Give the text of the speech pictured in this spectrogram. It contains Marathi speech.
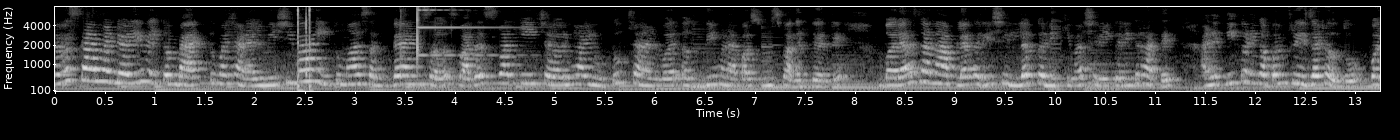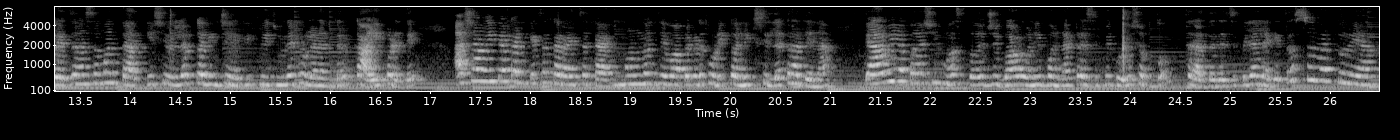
नमस्कार मंडळी welcome back to my channel मी शिवानी. तुम्हा सगळ्यांचं स्वागत किचन ह्या यूट्यूब चॅनलवर अगदी मनापासून स्वागत करते. बऱ्याच जण आपल्या घरी शिल्लक कणिक किंवा शिळी कणिक राहते आणि ती कणिक आपण फ्रीजला ठेवतो. बरेच जण असं म्हणतात की शिल्लक कणिक जी आहे ती फ्रीजमध्ये ठेवल्यानंतर काळी पडते. अशा वेळी त्या कणकेचं करायचं काय? म्हणूनच जेव्हा आपल्याकडे थोडी कणिक शिल्लक राहते ना त्यावेळी आपण अशी मस्त जुगाड आणि भन्नाट रेसिपी करू शकतो. चला तर रेसिपीला लगेचच सुरुवात करूया.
